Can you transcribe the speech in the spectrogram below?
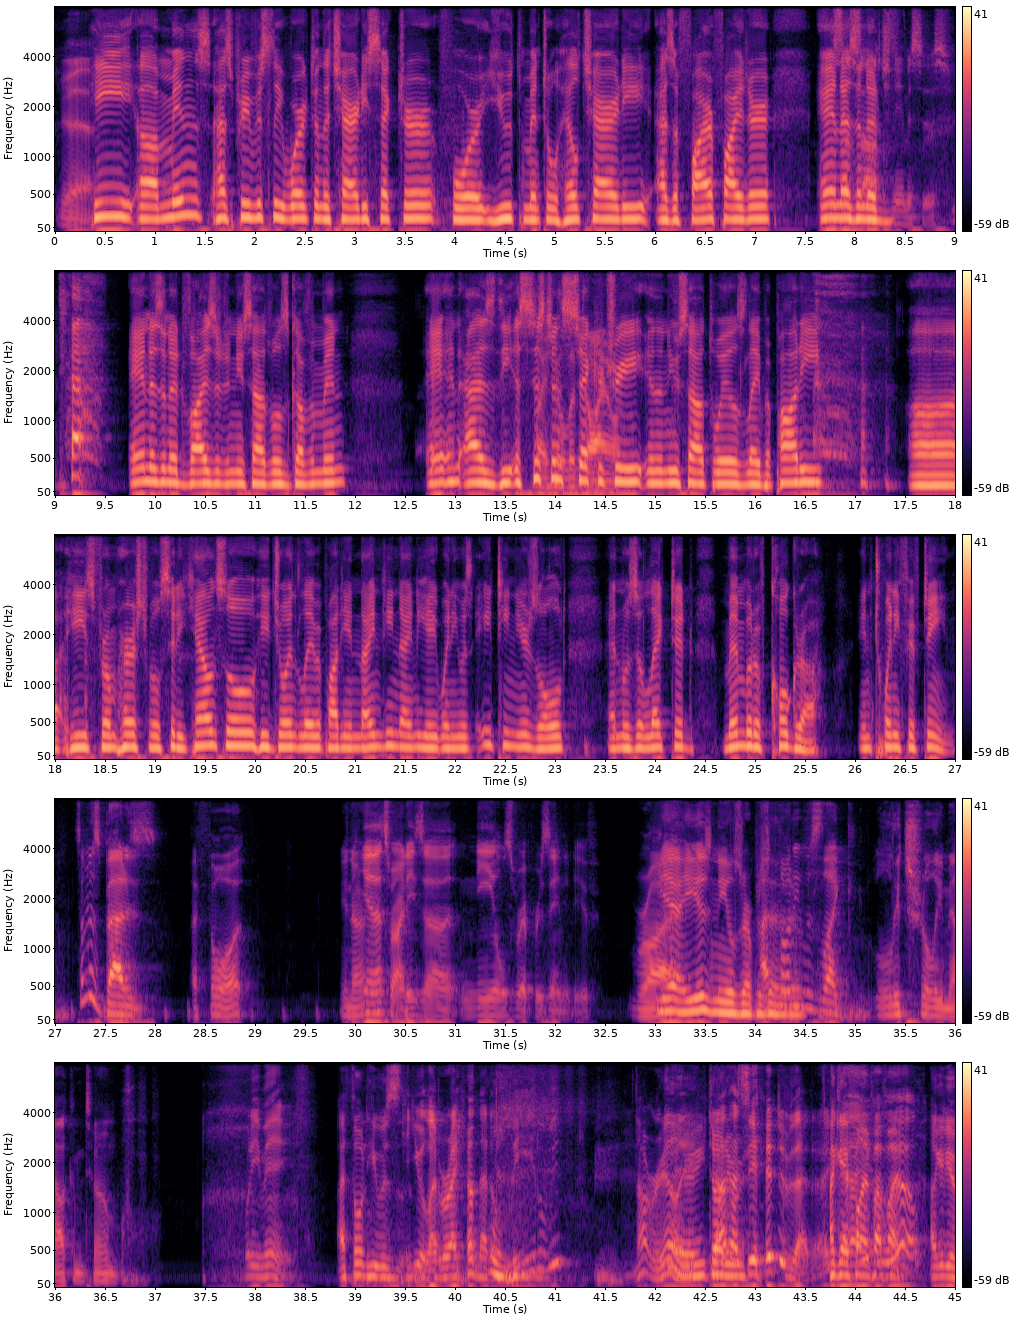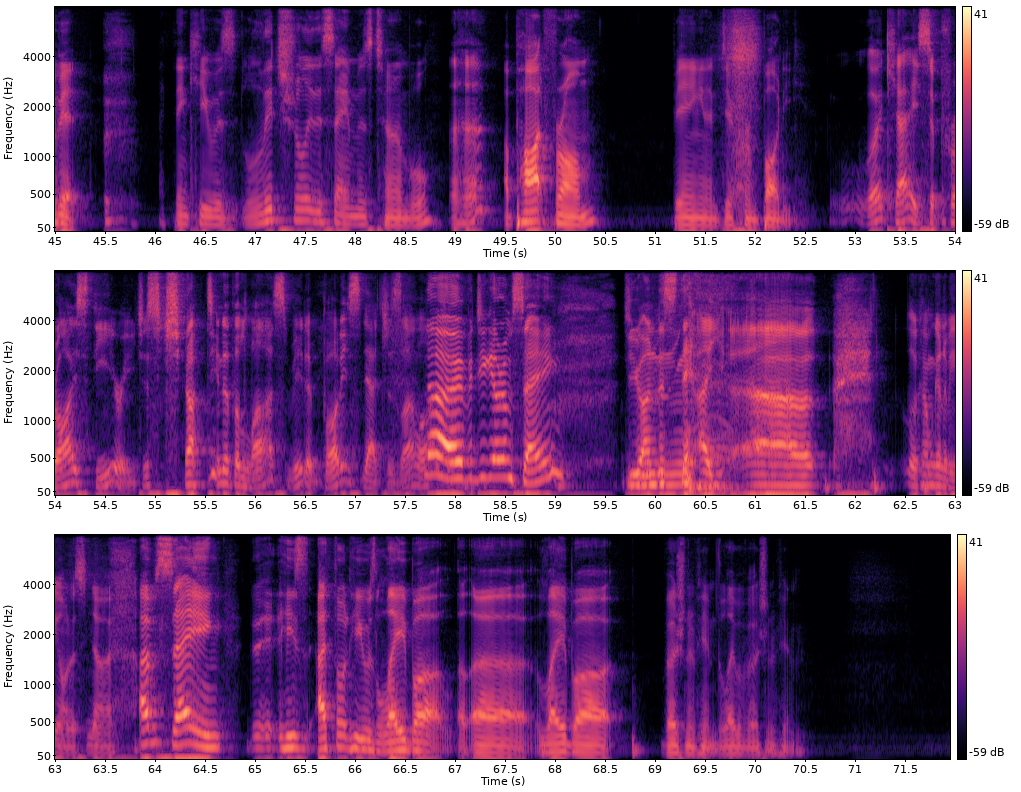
yeah. He uh, Minns has previously worked in the charity sector for youth mental health charity as a firefighter and as an ad- nemesis. and as an advisor to New South Wales government and as the assistant Hilda Dion. secretary in the New South Wales Labor Party. Uh, he's from Hurstville City Council. He joined the Labour Party in 1998 when he was 18 years old and was elected member of Kogarah in 2015. It's not as bad as I thought. You know? Yeah, that's right. He's uh, Neil's representative. Right. Yeah, he is Neil's representative. I thought he was like literally Malcolm Turnbull. What do you mean? I thought he was Can you elaborate on that a little bit? Not Yeah, really. he thought No, he that's the end of that. okay, fine, fine, fine. Well, I'll give you a bit. I think he was literally the same as Turnbull, uh huh. apart from being in a different body. Okay, surprise theory. Just chucked in at the last minute. Body snatches. I like. No, but do you get what I'm saying? Do you understand? Uh, y- uh, look, I'm going to be honest. No. I'm saying that he's. I thought he was Labour, uh, Labour version of him, the Labour version of him.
